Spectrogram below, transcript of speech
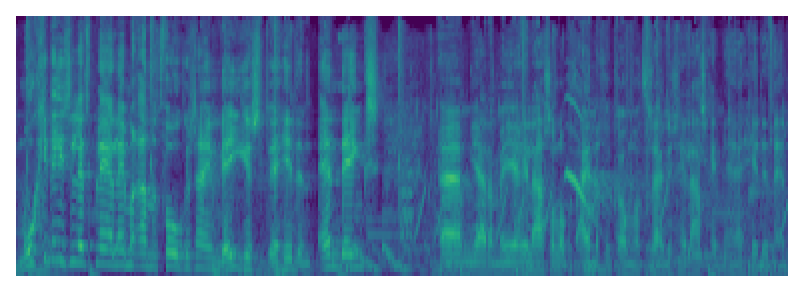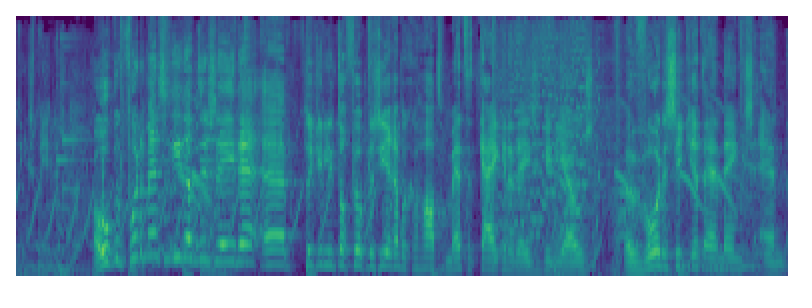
mocht je deze let's play alleen maar aan het volgen zijn wegens de hidden endings... Um, ja, dan ben je helaas al op het einde gekomen, want er zijn dus helaas geen uh, hidden endings meer. Dus hoop ik voor de mensen die dat dus deden, uh, dat jullie toch veel plezier hebben gehad met het kijken naar deze video's voor de secret endings. En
